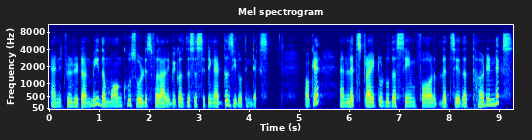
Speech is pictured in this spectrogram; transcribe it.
and it will return me the monk who sold his Ferrari because this is sitting at the zeroth index. Okay? And let's try to do the same for let's say the third index.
